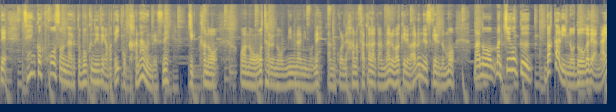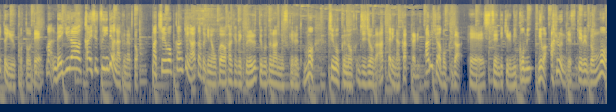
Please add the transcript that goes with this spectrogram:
で、全国放送になると僕の夢がまた一個叶うんですね。実家の、あの、小樽のみんなにもね、あの、これで鼻高々になるわけではあるんですけれども、まあの、まあ、中国ばかりの動画ではないということで、まあ、レギュラー解説員ではなくなると。まあ、中国関係があった時にお声をかけてくれるっていうことなんですけれども、中国の事情があったりなかったり、ある日は僕が、えー、出演できる見込みではあるんですけれども、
